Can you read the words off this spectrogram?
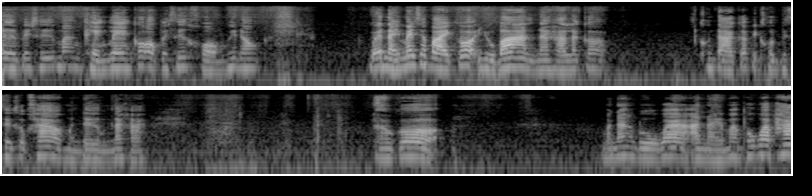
เดินไปซื้อมั่งแข็งแรงก็ออกไปซื้อของพี่น้องวันไหนไม่สบายก็อยู่บ้านนะคะ แล้วก็คุณตาก็เป็นคนไปซื้อกับข้าวเหมือนเดิมนะคะ แล้วก็ มานั่งดูว่าอันไหนบ้างเพราะว่าผ้า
